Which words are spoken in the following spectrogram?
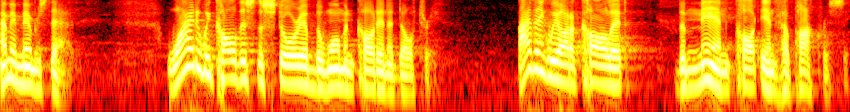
How many remembers that? Why do we call this the story of the woman caught in adultery? I think we ought to call it the men caught in hypocrisy.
